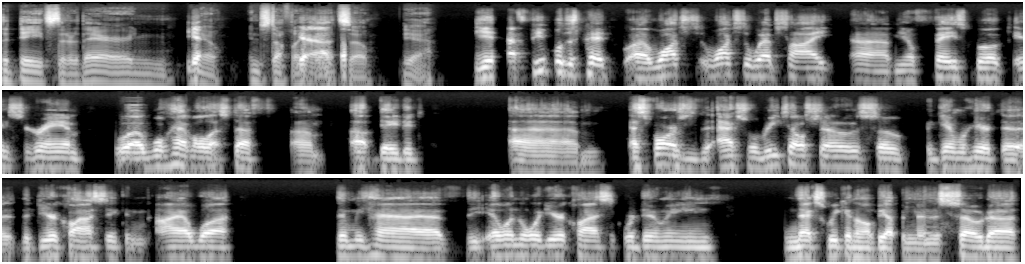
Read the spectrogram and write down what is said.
the dates that are there, and Yeah. you know, and stuff like Yeah. that. So yeah. Yeah, if people just pay, uh, watch watch the website, um, you know, Facebook, Instagram. Well, we'll have all that stuff um, updated. Um, as far as the actual retail shows, so again, we're here at the the Deer Classic in Iowa. Then we have the Illinois Deer Classic we're doing next weekend. I'll be up in Minnesota,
